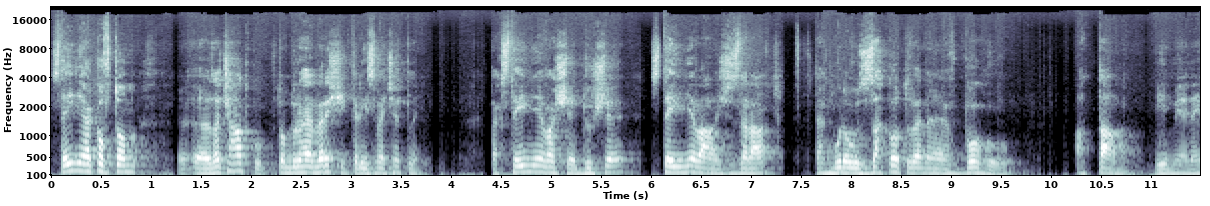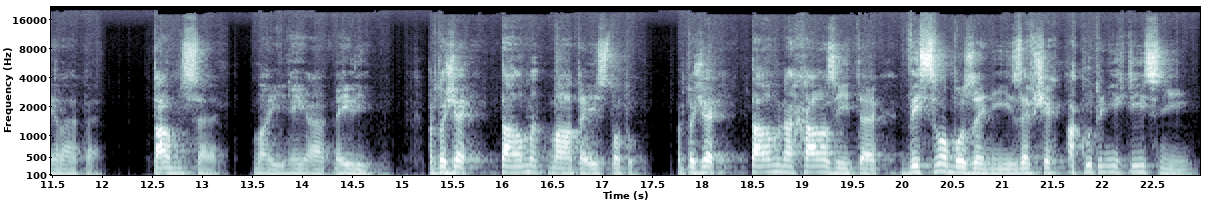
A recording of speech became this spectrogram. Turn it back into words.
Stejně jako v tom e, začátku, v tom druhém verši, který jsme četli, tak stejně vaše duše, stejně váš zrak, tak budou zakotvené v Bohu a tam jim je nejlépe. Tam se mají nejlíp. Protože tam máte jistotu. Protože tam nacházíte vysvobození ze všech akutních tísní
